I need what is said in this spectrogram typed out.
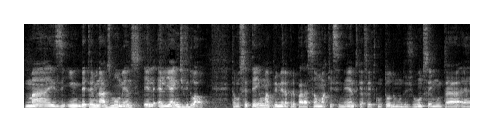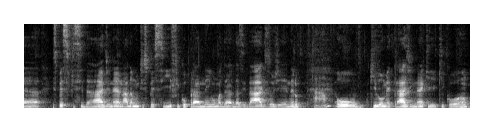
mas em determinados momentos ele, ele é individual. Então você tem uma primeira preparação, um aquecimento que é feito com todo mundo junto, sem muita é, especificidade, né? nada muito específico para nenhuma da, das idades ou gênero, tá. ou quilometragem né? que, que corram.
